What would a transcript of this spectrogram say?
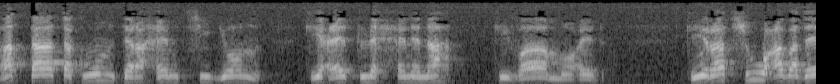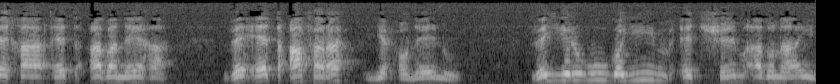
אתה תקום תרחם ציון, כי עת לחננה, כי מועד. כי רצו עבדיך את אבניה, ואת עפרה יחוננו. ויראו גויים את שם אדוני,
